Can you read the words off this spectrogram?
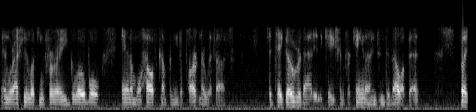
and we're actually looking for a global animal health company to partner with us to take over that indication for canines and develop it. But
